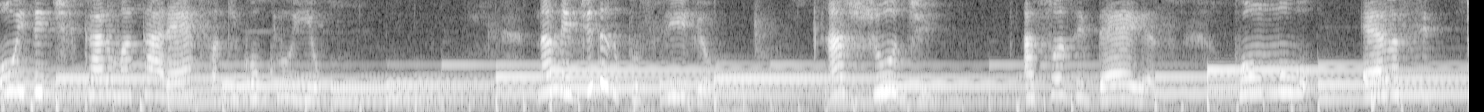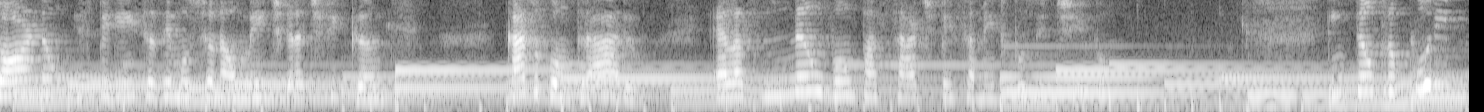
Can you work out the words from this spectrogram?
ou identificar uma tarefa que concluiu. Na medida do possível, ajude as suas ideias como elas se tornam experiências emocionalmente gratificantes. Caso contrário, elas não vão passar de pensamento positivo. Então, procure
